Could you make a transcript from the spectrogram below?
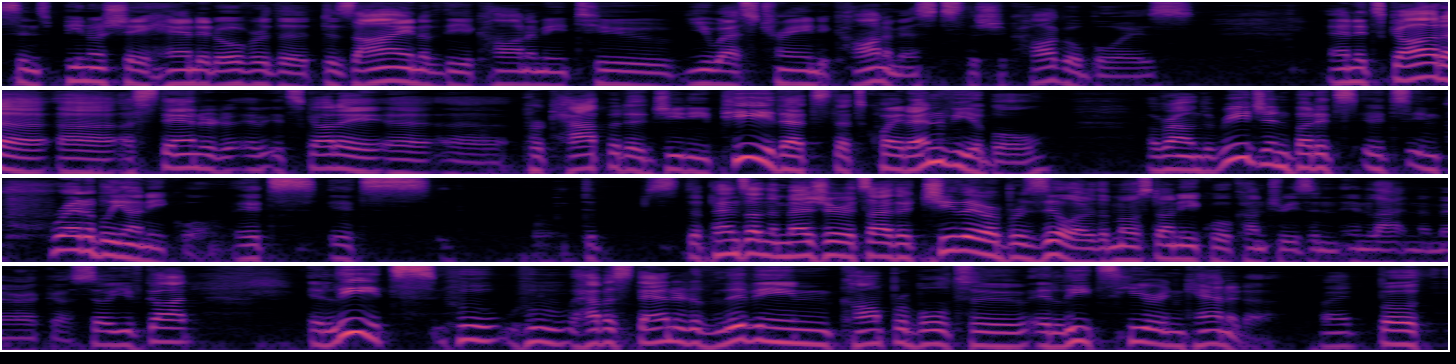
since Pinochet handed over the design of the economy to U.S. trained economists, the Chicago boys, and it's got a, a, a standard, it's got a, a, per capita GDP that's that's quite enviable around the region, but it's it's incredibly unequal. It's it's it depends on the measure. It's either Chile or Brazil are the most unequal countries in, in Latin America. So you've got elites who who have a standard of living comparable to elites here in Canada, right? Both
